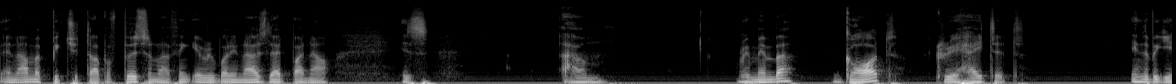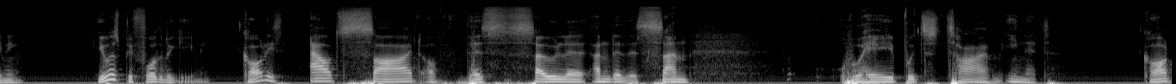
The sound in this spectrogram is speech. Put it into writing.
and I'm a picture type of person. I think everybody knows that by now. Is um. Remember, God created in the beginning. He was before the beginning. God is outside of this solar, under the sun where he puts time in it. God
